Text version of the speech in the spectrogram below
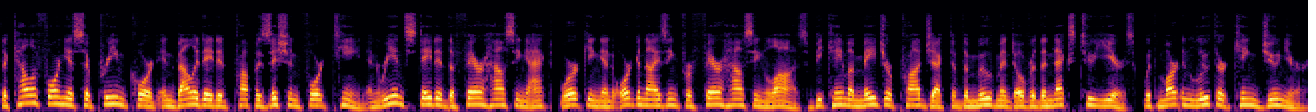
the California Supreme Court invalidated Proposition 14 and reinstated the Fair Housing Act. Working and organizing for fair housing laws became a major project of the movement over the next two years, with Martin Luther King Jr.,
